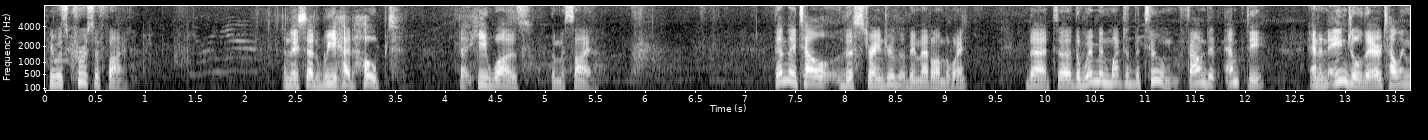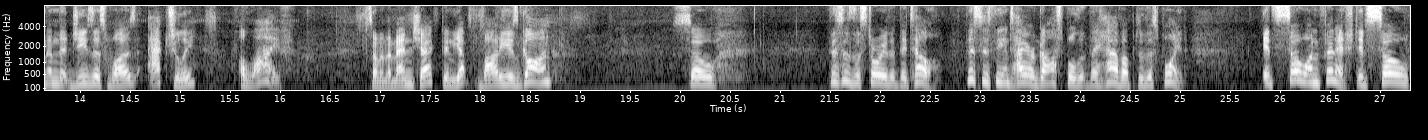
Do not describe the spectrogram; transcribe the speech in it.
He was crucified. And they said, We had hoped that he was the Messiah. Then they tell this stranger that they met on the way that uh, the women went to the tomb, found it empty, and an angel there telling them that Jesus was actually alive. Some of the men checked, and yep, body is gone. So, this is the story that they tell. This is the entire gospel that they have up to this point. It's so unfinished. It's so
